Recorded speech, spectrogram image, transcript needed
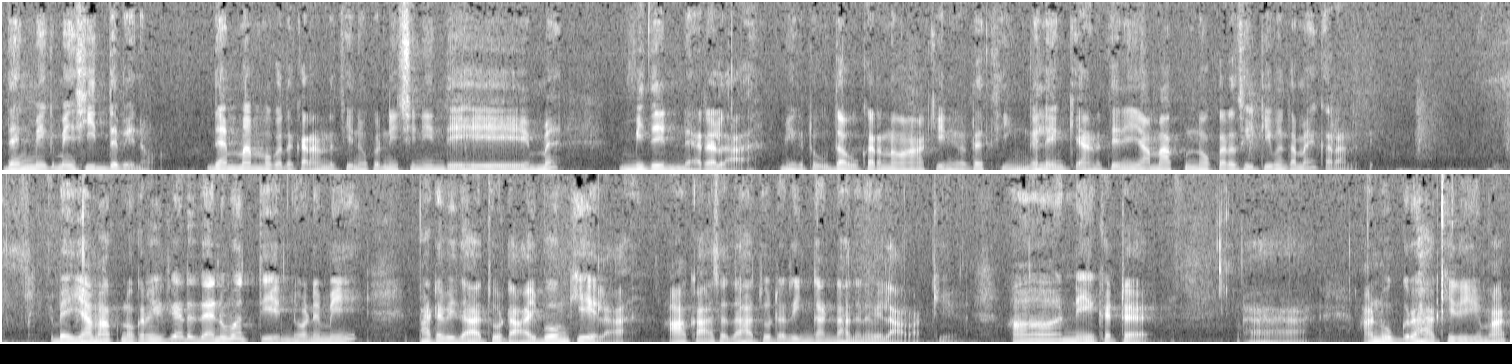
දැන් මේක මේ සිද්ධ වෙනවා. දැන් මම මොකද කරන්න තියෙනකොට නිසිනින්දේ හේම මිදෙන්න ඇරලා මේකට උදව් කරනවා කියන එකට සිංහලෙන් කියන්න තියෙන යමක් නොකර සිටීම තමයි කරන්න තියෙන්නේ. හැබැයි යමක් නොකර හිටියට දැනුමක් තියෙන්න ඕනේ මේ පටවි ධාතුවට ආයිබෝන් කියලා ආකාශ ධාතුවට රින්ගන්න හදන වෙලාවක් කියලා. ආන්නේකට අනුග්‍රහ කිරීමක්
